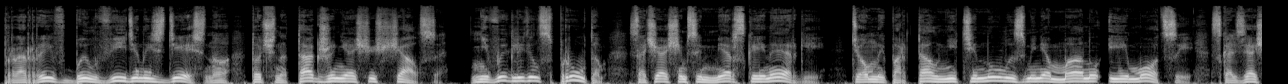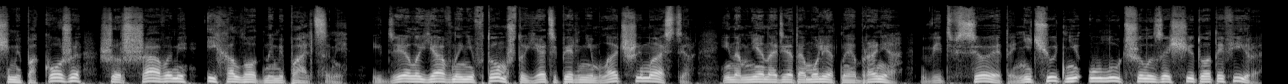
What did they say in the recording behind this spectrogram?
Прорыв был виден и здесь, но точно так же не ощущался. Не выглядел спрутом, сочащимся мерзкой энергией. Темный портал не тянул из меня ману и эмоции, скользящими по коже шершавыми и холодными пальцами. И дело явно не в том, что я теперь не младший мастер, и на мне надета амулетная броня, ведь все это ничуть не улучшило защиту от эфира.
